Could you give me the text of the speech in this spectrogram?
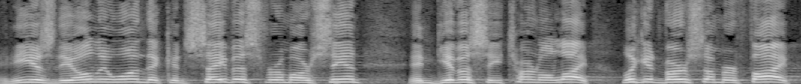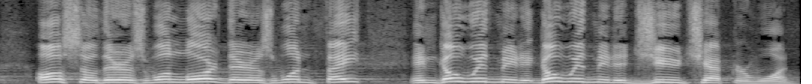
And He is the only one that can save us from our sin and give us eternal life. Look at verse number five. Also, there is one Lord, there is one faith. And go with me to go with me to Jude chapter one.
